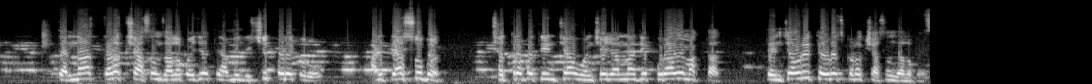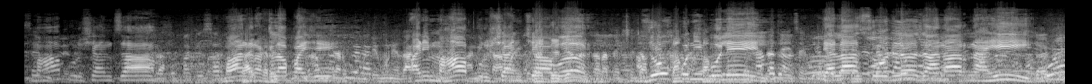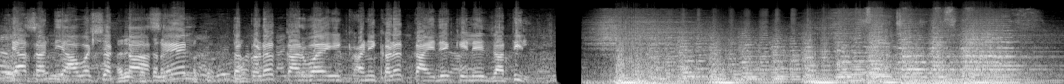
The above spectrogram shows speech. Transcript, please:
त्यांना कडक शासन झालं पाहिजे ते आम्ही निश्चितपणे करू. आणि त्यासोबत छत्रपतींच्या वंशजांना जे पुरावे मागतात त्यांच्यावरही तेवढंच कडक शासन झालं पाहिजे. महापुरुषांचा मान राखला पाहिजे आणि महापुरुषांच्या वर जो कोणी बोलेल त्याला सोडलं जाणार नाही. त्यासाठी आवश्यकता असेल तर कडक कारवाई आणि कडक कायदे केले जातील.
